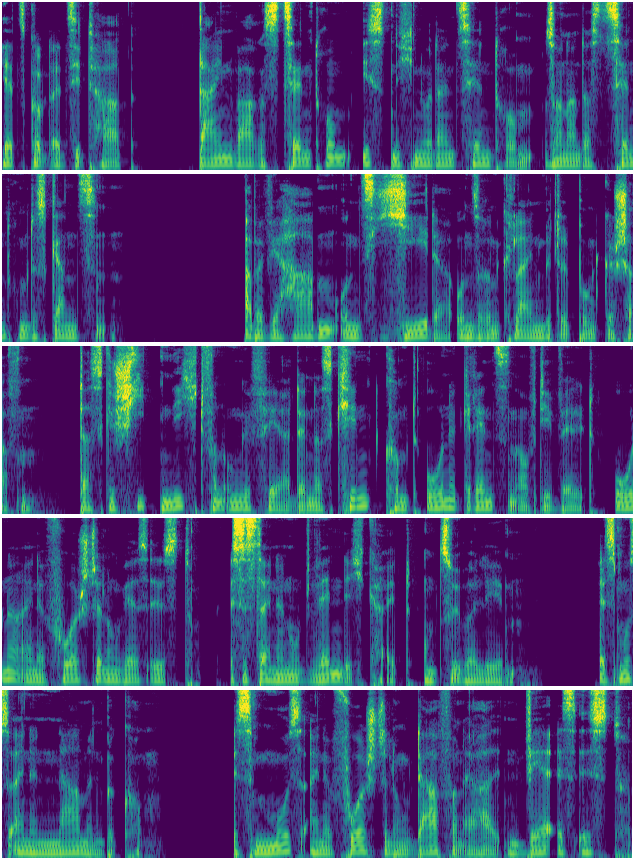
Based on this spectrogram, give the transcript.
Jetzt kommt ein Zitat. Dein wahres Zentrum ist nicht nur dein Zentrum, sondern das Zentrum des Ganzen. Aber wir haben uns jeder unseren kleinen Mittelpunkt geschaffen. Das geschieht nicht von ungefähr, denn das Kind kommt ohne Grenzen auf die Welt, ohne eine Vorstellung, wer es ist. Es ist eine Notwendigkeit, um zu überleben. Es muss einen Namen bekommen. Es muss eine Vorstellung davon erhalten, wer es ist.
